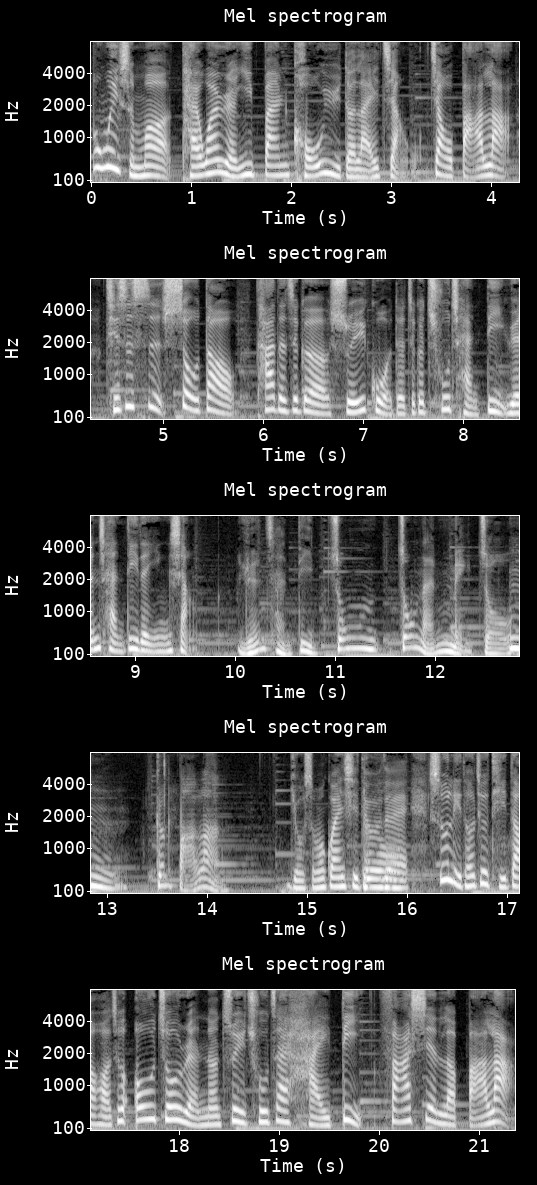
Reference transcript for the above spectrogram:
那为什么台湾人一般口语的来讲叫拔辣？其实是受到它的这个水果的这个出产地原产地的影响。原产地中中南美洲，嗯，跟拔辣有什么关系？对不对对？书里头就提到哈，这个欧洲人呢，最初在海地发现了拔辣，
